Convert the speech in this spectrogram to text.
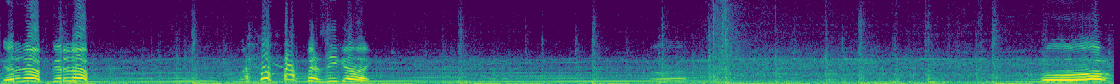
good enough, good enough. Where's he going? Uh, oh,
